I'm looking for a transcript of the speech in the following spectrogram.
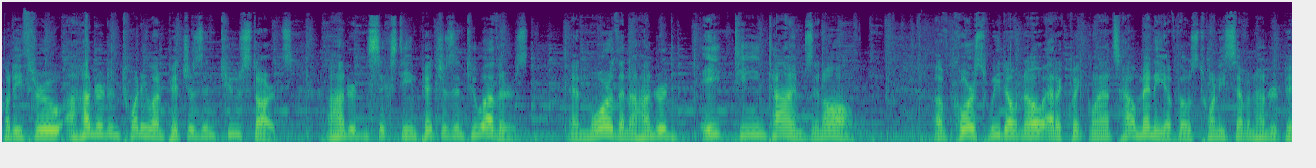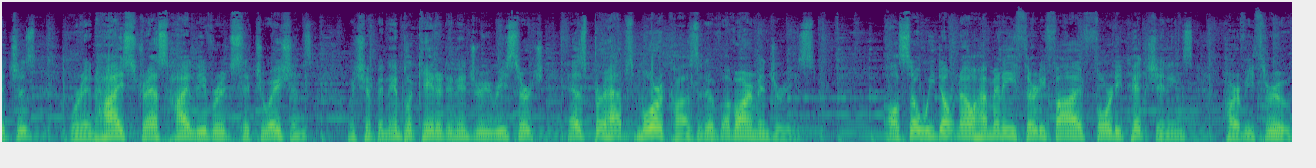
But he threw 121 pitches in two starts, 116 pitches in two others, and more than 118 times in all. Of course, we don't know at a quick glance how many of those 2,700 pitches were in high stress, high leverage situations, which have been implicated in injury research as perhaps more causative of arm injuries. Also, we don't know how many 35 40 pitch innings Harvey threw.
